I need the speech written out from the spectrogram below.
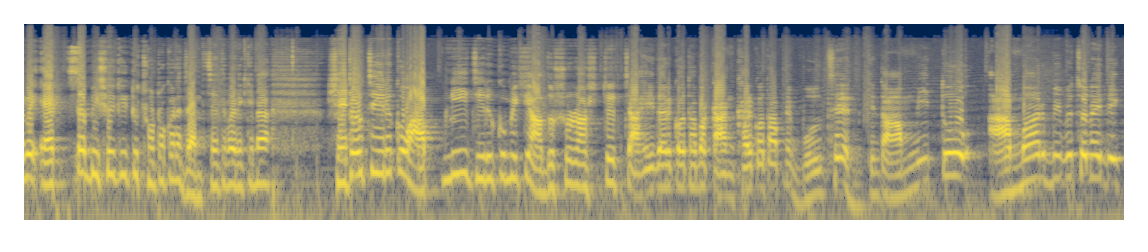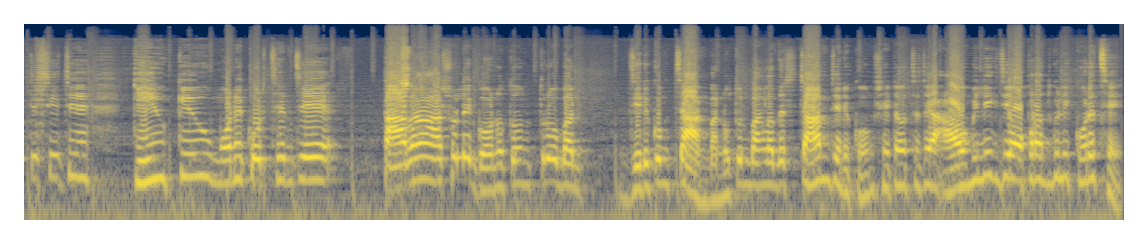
আমি একটা বিষয় কি একটু ছোট করে জানতে চাইতে পারি কিনা? সেটা হচ্ছে এরকম আপনি যেরকম একটি আদর্শ রাষ্ট্রের চাহিদার কথা বা কাঙ্ক্ষার কথা আপনি বলছেন, কিন্তু আমি তো আমার বিবেচনায় দেখতেছি যে কেউ কেউ মনে করছেন যে তারা আসলে গণতন্ত্র বা যেরকম চান বা নতুন বাংলাদেশ চান যেরকম সেটা হচ্ছে যে আওয়ামী লীগ যে অপরাধগুলি করেছে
